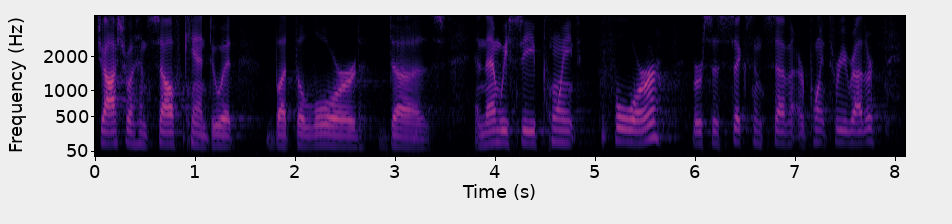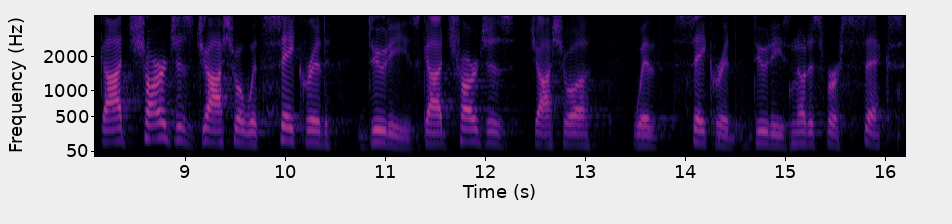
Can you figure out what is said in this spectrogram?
Joshua himself can't do it, but the Lord does. And then we see point four, verses six and seven, or point three rather. God charges Joshua with sacred duties. God charges Joshua with sacred duties. Notice verse 6.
